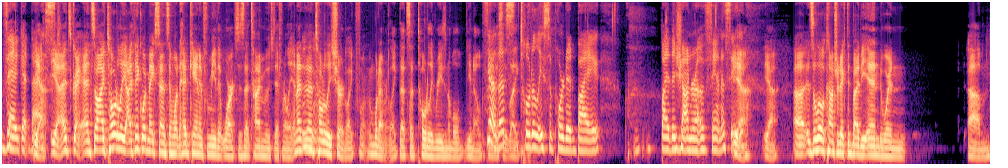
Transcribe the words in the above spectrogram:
vague at best. yeah, it's great. And so I totally, I think what makes sense and what headcanon for me that works is that time moves differently. And I, Mm-hmm. I'm totally sure, like, whatever, like, that's a totally reasonable, you know, fantasy. Yeah, that's like, totally supported by by the genre of fantasy. yeah, yeah. Uh, it's a little contradicted by the end when, um,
